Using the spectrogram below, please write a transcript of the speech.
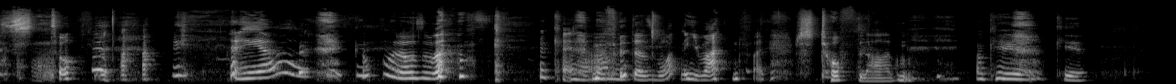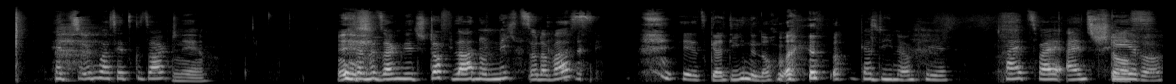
Stopp. Ja. Oder sowas. Keine Mir Ahnung. wird das Wort nicht einfallen. Stoffladen. Okay. Okay. Hättest du irgendwas jetzt gesagt? Nee. Dann sagen wir jetzt Stoffladen und nichts, oder was? Jetzt Gardine nochmal gesagt. Gardine, okay. 3, 2, 1, Stoff. Schere.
